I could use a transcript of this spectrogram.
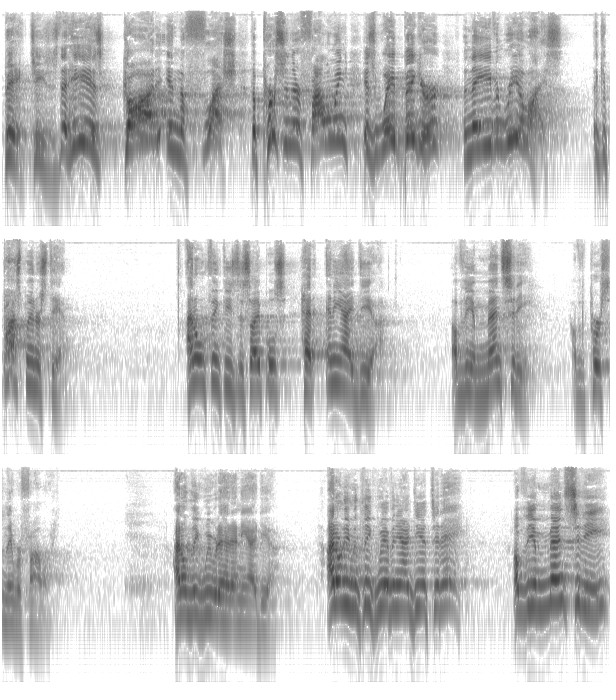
big Jesus, that he is God in the flesh. The person they're following is way bigger than they even realize, they could possibly understand. I don't think these disciples had any idea of the immensity of the person they were following. I don't think we would have had any idea. I don't even think we have any idea today of the immensity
